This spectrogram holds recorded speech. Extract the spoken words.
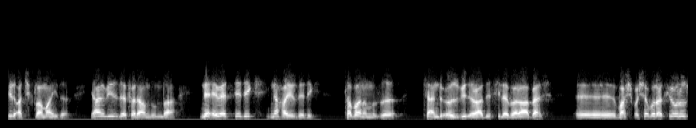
bir açıklamaydı. Yani biz referandumda ne evet dedik ne hayır dedik. Tabanımızı kendi özgür iradesiyle beraber e, baş başa bırakıyoruz.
